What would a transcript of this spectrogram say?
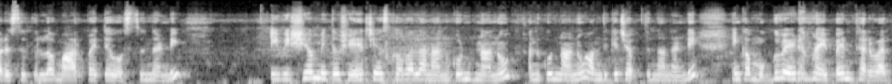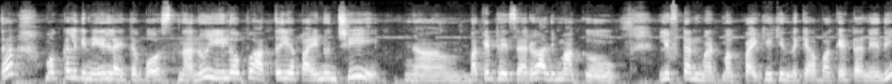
పరిస్థితుల్లో మార్పు అయితే వస్తుందండి. ఈ విషయం మీతో షేర్ చేసుకోవాలని అనుకుంటున్నాను అనుకున్నాను. అందుకే చెప్తున్నానండి. ఇంకా ముగ్గు వేయడం అయిపోయిన తర్వాత మొక్కలకి నీళ్ళు అయితే పోస్తున్నాను. ఈలోపు అత్తయ్య పైనుంచి బకెట్ వేశారు. అది మాకు లిఫ్ట్ అనమాట మాకు పైకి కిందకి ఆ బకెట్ అనేది.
